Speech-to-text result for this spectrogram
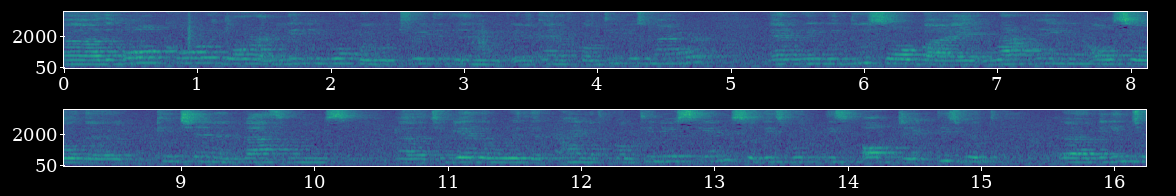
uh, the whole corridor and living room, we would treat it in, in a kind of continuous manner, and we would do so by wrapping also the kitchen and bathrooms uh, together with a kind of continuous skin. So this would, this object, this would uh, begin to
